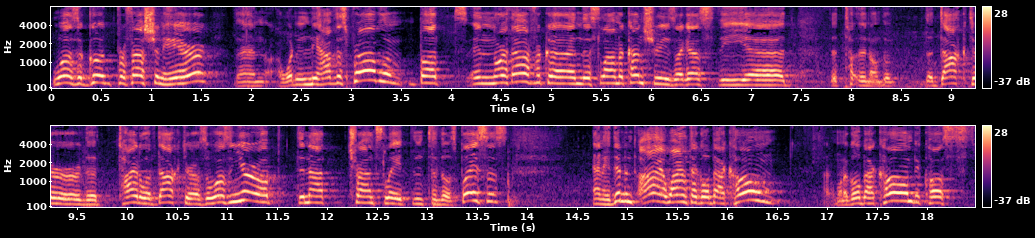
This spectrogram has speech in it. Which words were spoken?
was a good profession here, then I wouldn't have this problem. But in North Africa and the Islamic countries, I guess the, uh, the, you know, the, the doctor, the title of doctor, as it was in Europe, did not translate into those places. And he didn't, I, why don't I go back home? I don't want to go back home because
